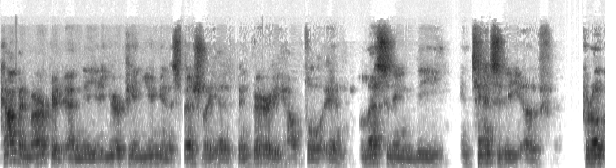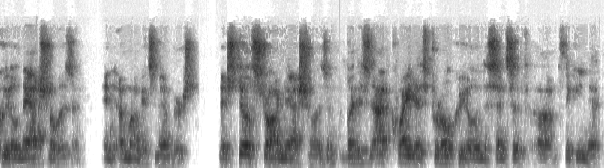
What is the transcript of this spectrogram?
common market and the European Union, especially, has been very helpful in lessening the intensity of parochial nationalism in, among its members. There's still strong nationalism, but it's not quite as parochial in the sense of um, thinking that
